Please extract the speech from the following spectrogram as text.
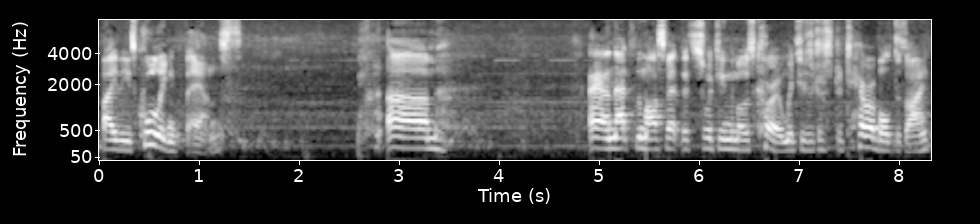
by these cooling fans. Um, and that's the MOSFET that's switching the most current, which is just a terrible design.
